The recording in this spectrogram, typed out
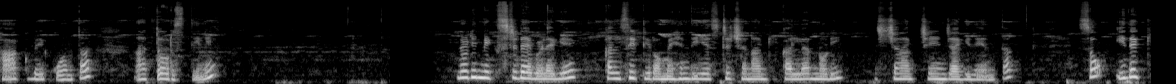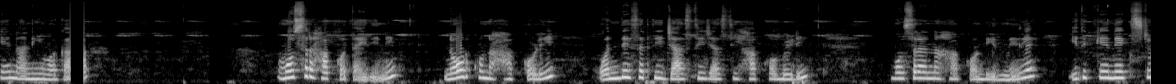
ಹಾಕಬೇಕು ಅಂತ ತೋರಿಸ್ತೀನಿ. ನೋಡಿ ನೆಕ್ಸ್ಟ್ ಡೇ ಬೆಳಗ್ಗೆ ಕಲಸಿಟ್ಟಿರೋ ಮೆಹಂದಿ ಎಷ್ಟು ಚೆನ್ನಾಗಿ ಕಲರ್ ನೋಡಿ, ಎಷ್ಟು ಚೆನ್ನಾಗಿ ಚೇಂಜ್ ಆಗಿದೆ ಅಂತ. ಸೊ ಇದಕ್ಕೆ ನಾನು ಇವಾಗ ಮೊಸರು ಹಾಕ್ಕೋತಾ ಇದ್ದೀನಿ. ನೋಡಿಕೊಂಡು ಹಾಕ್ಕೊಳ್ಳಿ. ಒಂದೇ ಸರ್ತಿ ಜಾಸ್ತಿ ಜಾಸ್ತಿ ಹಾಕ್ಕೋಬೇಡಿ. ಮೊಸರನ್ನು ಹಾಕ್ಕೊಂಡಿದ್ಮೇಲೆ ಇದಕ್ಕೆ ನೆಕ್ಸ್ಟು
